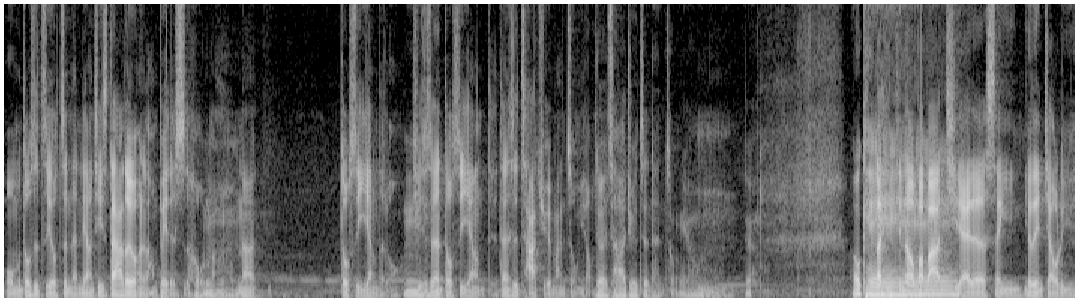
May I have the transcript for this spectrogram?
我们都是只有正能量，其实大家都有很狼狈的时候了。那都是一样的喽，其实真的都是一样的，但是察觉蛮重要的。对，察觉真的很重要。嗯，对。OK，哎，听到爸爸起来的声音，有点焦虑，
